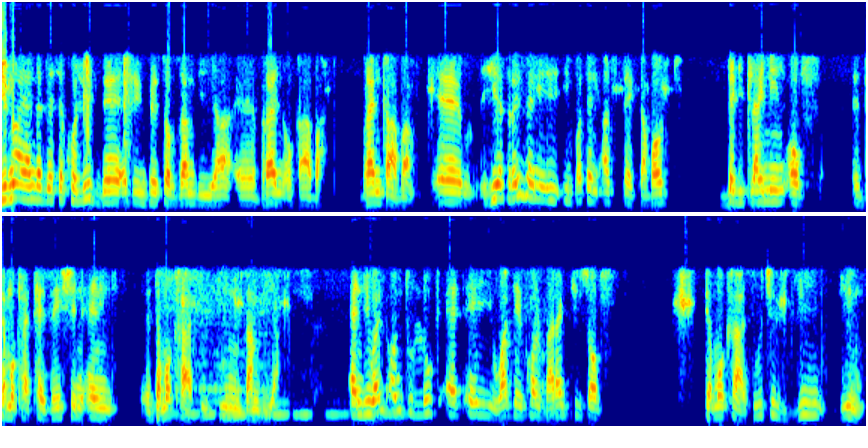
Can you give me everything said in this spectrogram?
You know, I under there's a colleague there at the University of Zambia, uh, Brian Okaba, Brian Kaba. Um, he has raised an important aspect about the declining of uh, democratization and uh, democracy in Zambia. And he went on to look at a what they call varieties of democracy, which is the DIM.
